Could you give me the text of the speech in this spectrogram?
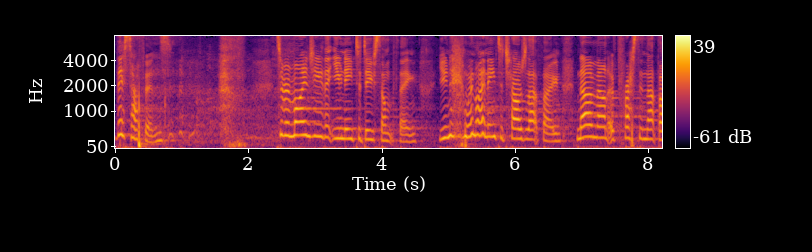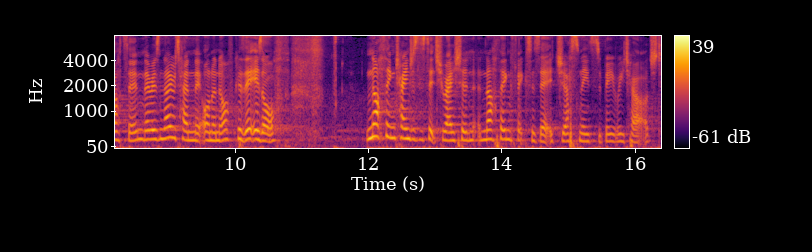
this happens. to remind you that you need to do something. Need, when I need to charge that phone, no amount of pressing that button, there is no turning it on and off because it is off. Nothing changes the situation, nothing fixes it, it just needs to be recharged.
